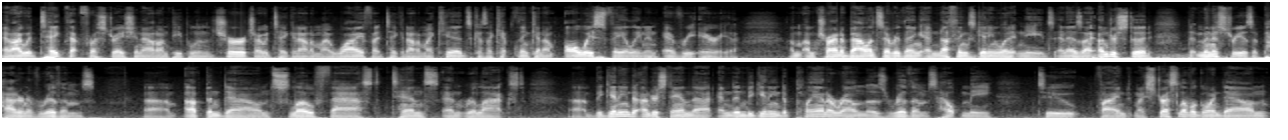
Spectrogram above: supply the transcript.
And I would take that frustration out on people in the church. I would take it out on my wife. I'd take it out on my kids because I kept thinking I'm always failing in every area. I'm, I'm trying to balance everything, and nothing's getting what it needs. And as I understood that ministry is a pattern of rhythms, um, up and down, slow, fast, tense, and relaxed, uh, beginning to understand that, and then beginning to plan around those rhythms helped me to find my stress level going down,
